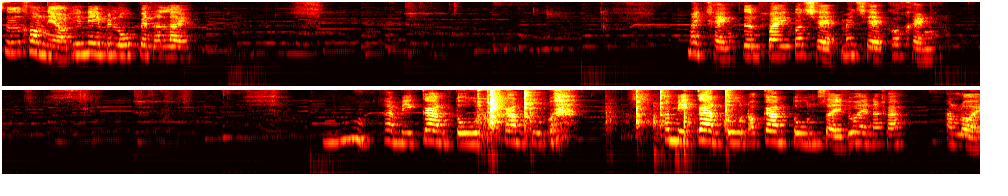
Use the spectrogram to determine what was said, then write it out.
ซื้อข้าวเหนียวที่นี่ไม่รู้เป็นอะไรไม่แข็งเกินไปก็แฉะ ไม่แฉะก็แข็ง ถ้ามีก้านตูนก้านตูน ถ้ามีก้านตูนเอาก้านตูนใส่ด้วยนะคะ อร่อย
